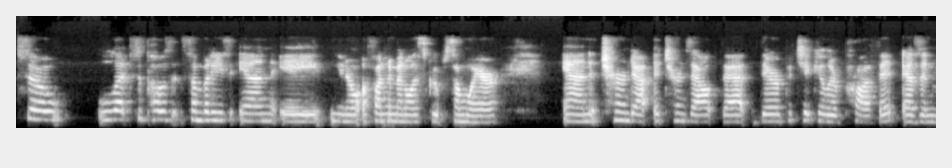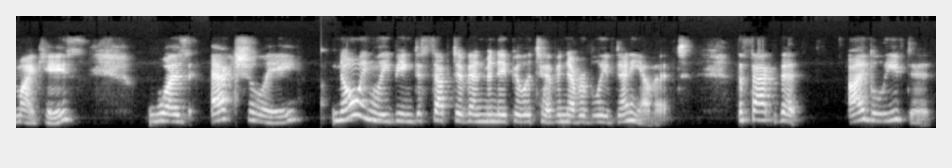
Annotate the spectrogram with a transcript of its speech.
So let's suppose that somebody's in a, you know, a fundamentalist group somewhere and it turned out it turns out that their particular prophet, as in my case, was actually knowingly being deceptive and manipulative and never believed any of it. The fact that I believed it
